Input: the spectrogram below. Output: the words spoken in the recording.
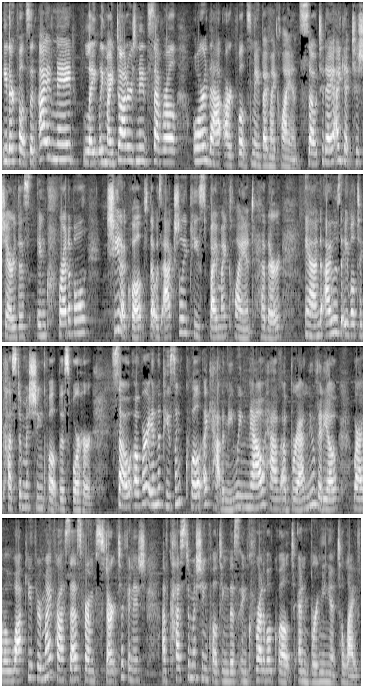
either quilts that I've made, lately my daughter's made several, or that are quilts made by my clients. So today I get to share this incredible cheetah quilt that was actually pieced by my client Heather and I was able to custom machine quilt this for her. So over in the Piece and Quilt Academy, we now have a brand new video where I will walk you through my process from start to finish of custom machine quilting this incredible quilt and bringing it to life.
